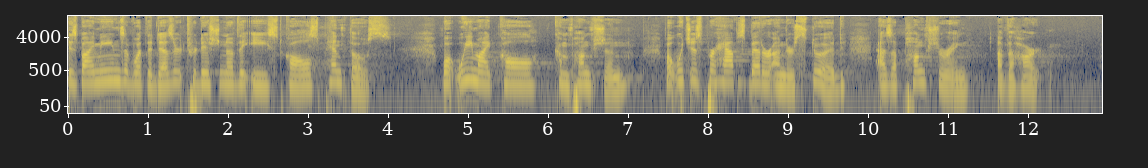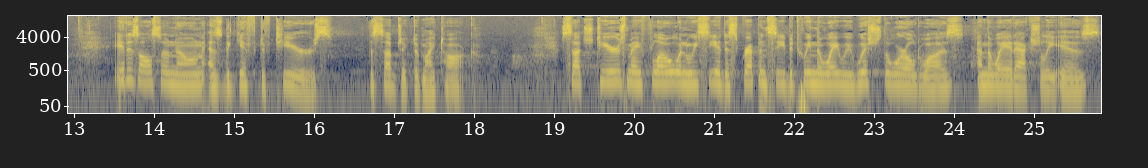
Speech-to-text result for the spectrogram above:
is by means of what the desert tradition of the East calls penthos, what we might call compunction, but which is perhaps better understood as a puncturing of the heart. It is also known as the gift of tears, the subject of my talk. Such tears may flow when we see a discrepancy between the way we wish the world was and the way it actually is,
